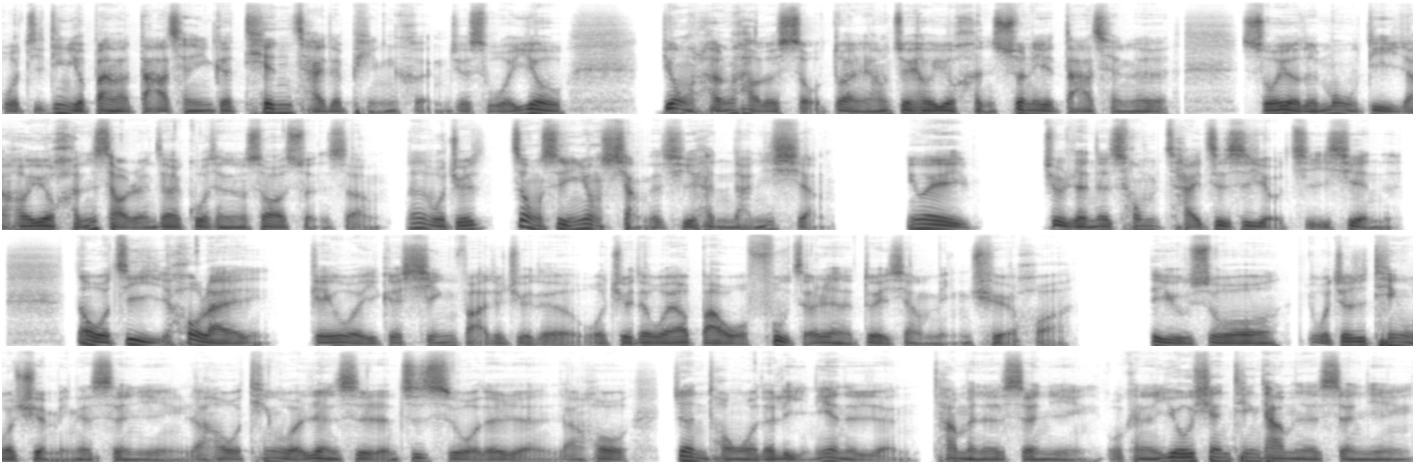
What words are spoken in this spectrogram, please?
我一定有办法达成一个天才的平衡，就是我又用很好的手段，然后最后又很顺利的达成了所有的目的，然后又很少人在过程中受到损伤。那我觉得这种事情用想的其实很难想，因为就人的聪才智是有极限的。那我自己后来给我一个心法，就觉得我觉得我要把我负责任的对象明确化。例如说，我就是听我选民的声音，然后我听我认识人、支持我的人，然后认同我的理念的人，他们的声音，我可能优先听他们的声音。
